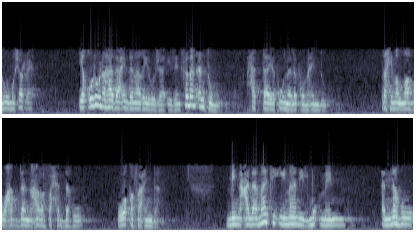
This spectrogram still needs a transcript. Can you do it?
هو مشرع. يقولون هذا عندنا غير جائز. فمن أنتم؟ حتى يكون لكم عنده رحم الله عبدا عرف حده ووقف عنده. من علامات إيمان المؤمن أنه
